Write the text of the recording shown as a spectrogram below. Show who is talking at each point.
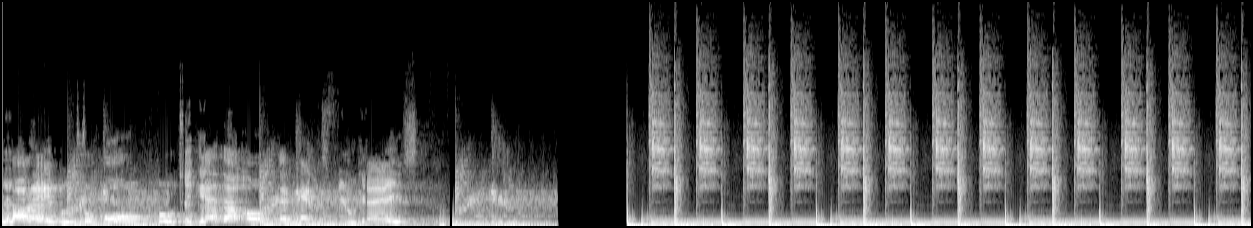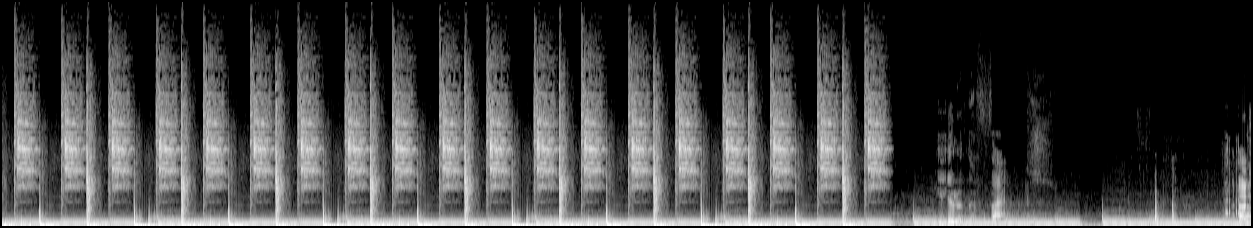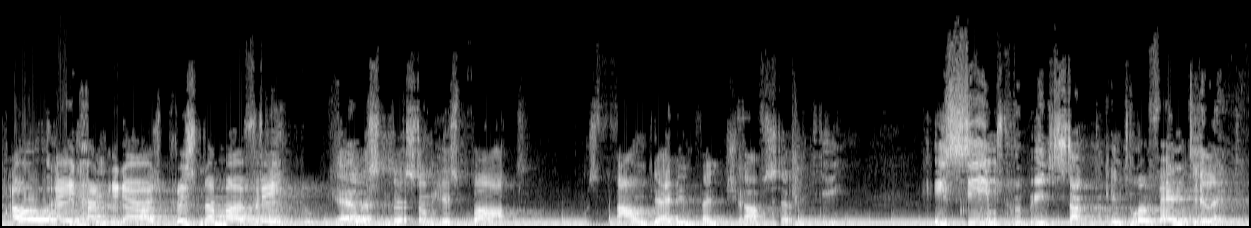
Speaker 1: we are able to all pull together over the next few days. Here are the facts. At 0800 hours, prisoner Murphy, carelessness on his part, was found dead in vent shaft 17. He seems to have been sucked into a ventilator.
